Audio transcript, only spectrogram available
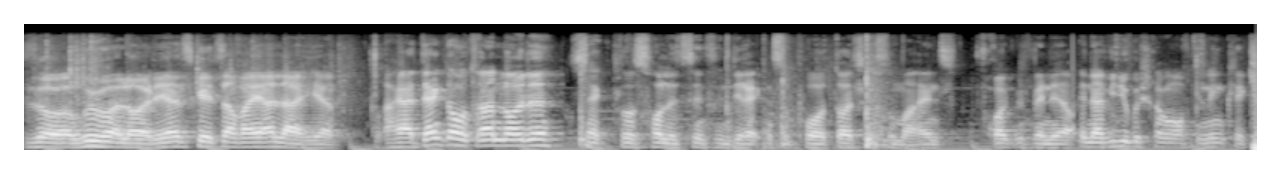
So, rüber, Leute. Jetzt geht's aber yalla hier. Ach ja, denkt auch dran, Leute. Zack plus Hollitzin für den direkten Support. Deutschlands Nummer 1. Freut mich, wenn ihr in der Videobeschreibung auf den Link klickt.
